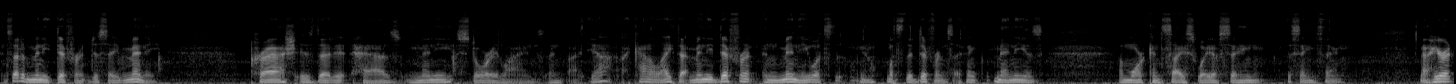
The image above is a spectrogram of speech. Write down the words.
instead of many different, just say many. Crash is that it has many storylines. And uh, yeah, I kind of like that. Many different and many, what's the, you know, what's the difference? I think many is a more concise way of saying the same thing. Now here it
